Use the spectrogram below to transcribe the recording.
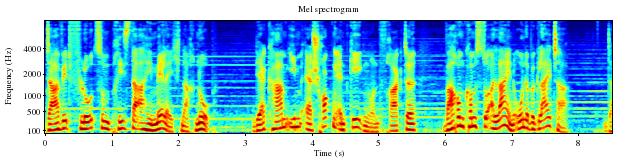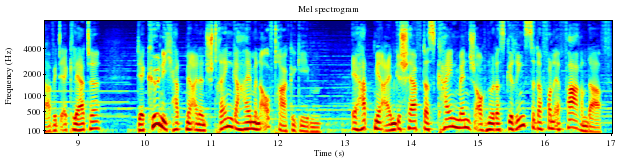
David floh zum Priester Ahimelech nach Nob. Der kam ihm erschrocken entgegen und fragte: Warum kommst du allein ohne Begleiter? David erklärte: der König hat mir einen streng geheimen Auftrag gegeben. Er hat mir eingeschärft, dass kein Mensch auch nur das geringste davon erfahren darf.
